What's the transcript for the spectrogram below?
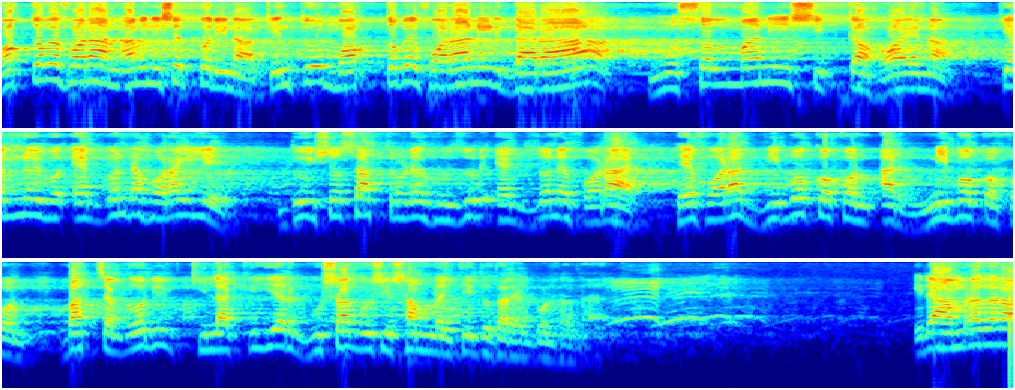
মক্তবে ফরান, আমি নিষেধ করি না। কিন্তু মক্তবে ফরানির দ্বারা মুসলমানি শিক্ষা হয় না। কেমনে হইব? এক ঘণ্টা ফরাইলে দুইশো ছাত্ররে হুজুর একজনে ফরায়। হে ফরা, দিব কখন আর নিব কখন? বাচ্চা গরিব কিলা কিলিয়ার গুসাগুসি সামলাইতেই তো তার এক ঘণ্টা দেয় এটা আমরা যারা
